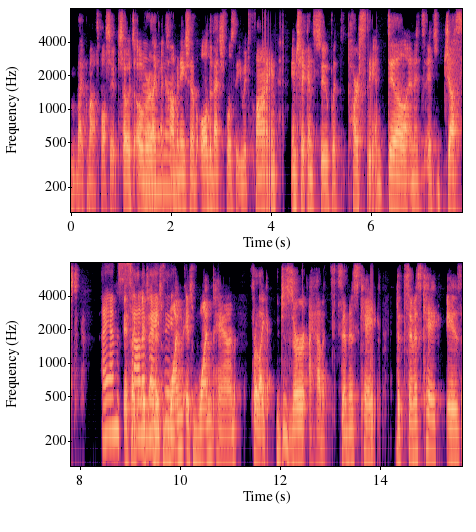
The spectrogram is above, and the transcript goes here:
like matzo ball soup. So it's over Oh like a God. combination of all the vegetables that you would find in chicken soup with parsley and dill, and it's it's just I am it's like it's, and it's one it's one pan for like dessert. I have a tzimmus cake. The tzimmus cake is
